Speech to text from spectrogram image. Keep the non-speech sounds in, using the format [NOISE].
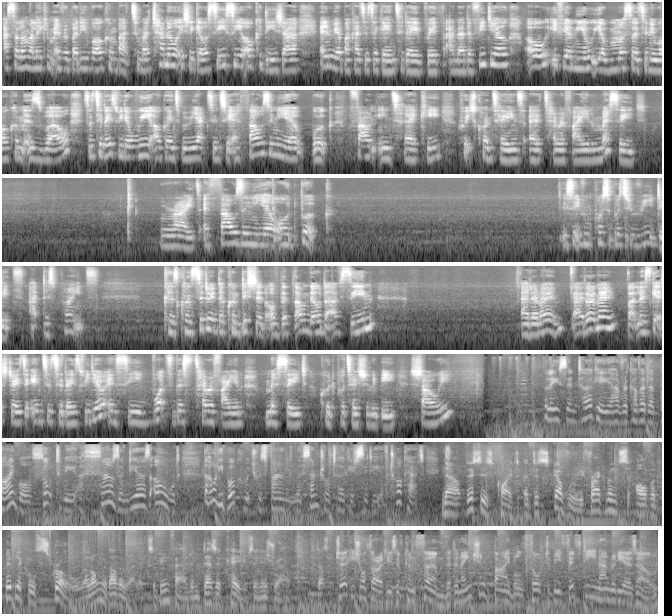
Assalamu alaikum everybody, welcome back to my channel. It's your girl Ceci or Khadijah and we are back at it again today with another video. Oh, if you're new, you're most certainly welcome as well. So today's video we are going to be reacting to a thousand year book found in Turkey which contains a terrifying message. Right, a thousand year old book. Is it even possible to read it at this point? Because considering the condition of the thumbnail that I've seen, I don't know. I don't know. But let's get straight into today's video and see what this terrifying message could potentially be, shall we? Police in Turkey have recovered a Bible thought to be a thousand years old. The holy book, which was found in the central Turkish city of Tokat. Now, this is quite a discovery. Fragments of a biblical scroll, along with other relics, have been found in desert caves in Israel. Doesn't Turkish authorities have confirmed that an ancient Bible thought to be 1500 years old.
